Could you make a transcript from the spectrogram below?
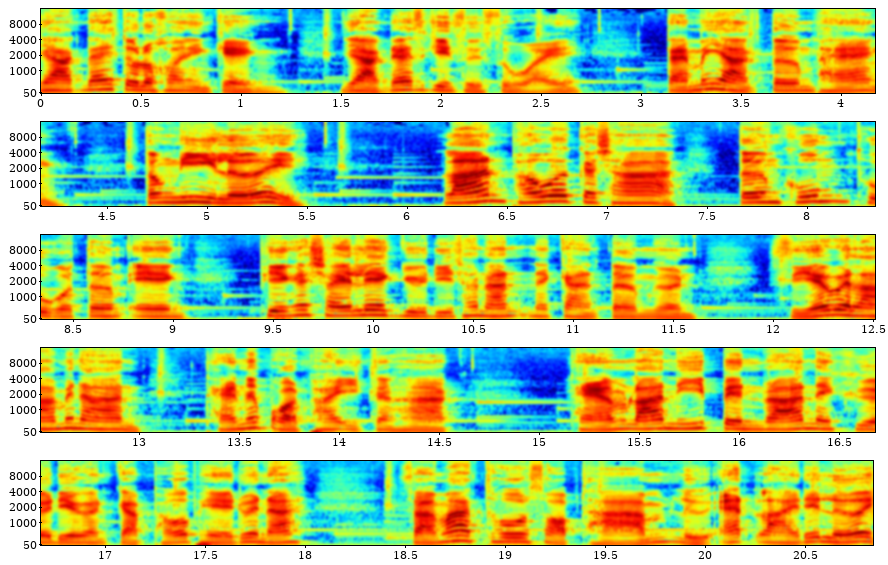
อยากได้ตัวละครเก่งๆ อยากได้สกินสวยๆ แต่ไม่อยากเติมแพง ต้องนี่เลย ร้าน Power กระชา เติมคุ้มถูกกว่าเติมเอง เพียงแค่ใช้เลข UD เท่านั้นในการเติมเงิน เสียเวลาไม่นาน แถมยังปลอดภัยอีกต่างหาก แถมร้านนี้เป็นร้านในเครือเดียวกันกับ PowerPay ด้วยนะ สามารถโทรสอบถามหรือแอดไลน์ได้เลย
